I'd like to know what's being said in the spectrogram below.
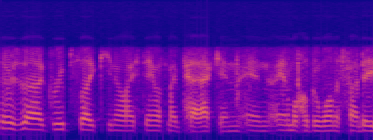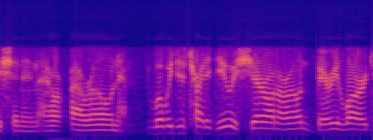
There's uh, groups like you know I Stand with My Pack and, and Animal Hope and Wellness Foundation and our, our own. What we just try to do is share on our own very large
